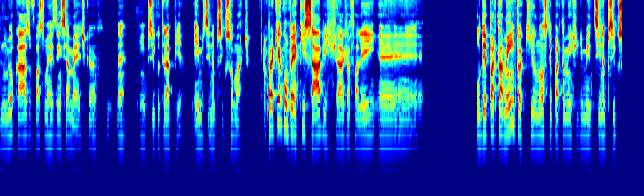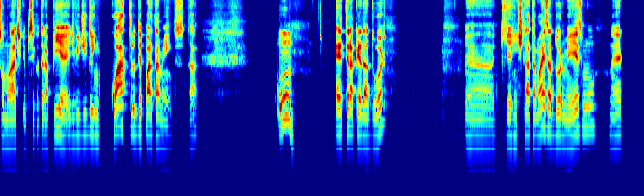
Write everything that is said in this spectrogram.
no meu caso, faço uma residência médica, né, em psicoterapia e medicina psicossomática. Para quem acompanha aqui sabe, já já falei, é... o departamento aqui, o nosso departamento de medicina psicossomática e psicoterapia é dividido em quatro departamentos, tá? Um é terapia da dor, uh, que a gente trata mais a dor mesmo, né?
